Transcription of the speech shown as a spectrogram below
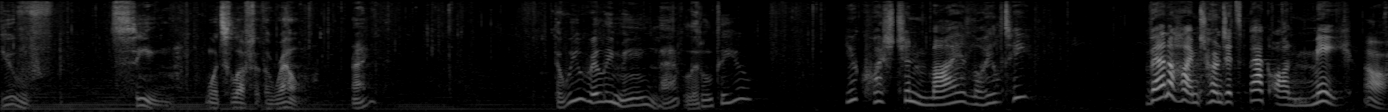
You've seen what's left of the realm, right? Do we really mean that little to you? You question my loyalty? Vanaheim turned its back on me. Oh,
